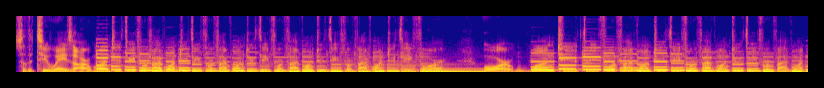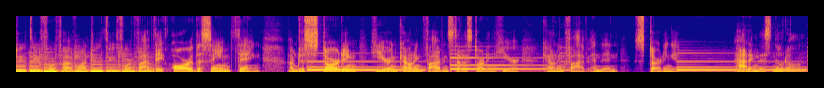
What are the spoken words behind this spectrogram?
So the two ways are 1, 2, 3, 4, 5, 1, 2, 3, 4, 5, 1, 2, 3, 4, 5, 1, 2, 3, 4, 5, 1, 2, 3, 4. Or 1, 2, 3, 4, 5, 1, 2, 3, 4, 5, 1, 2, 3, 4, 5, 1, 2, 3, 4, 5, 1, 2, 3, 4, 5. They are the same thing. I'm just starting here and counting 5 instead of starting here, counting 5, and then starting it, adding this note on.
